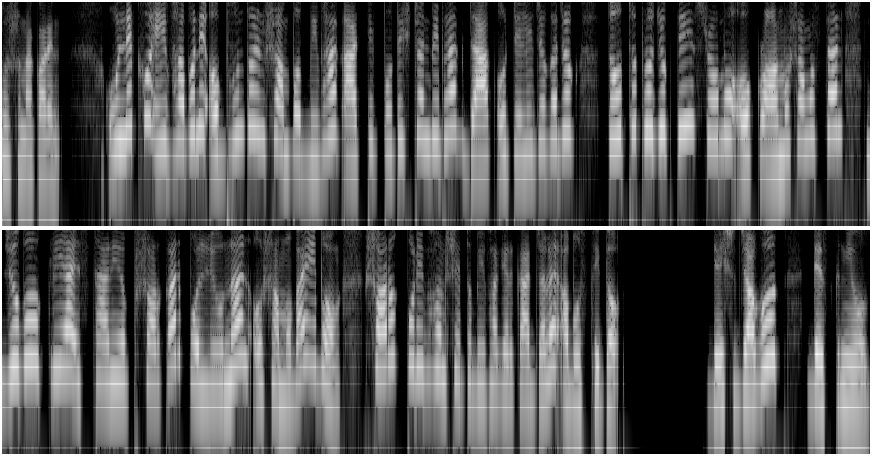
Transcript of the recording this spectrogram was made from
ঘোষণা করেন। উল্লেখ্য, এই ভবনে অভ্যন্তরীণ সম্পদ বিভাগ, আর্থিক প্রতিষ্ঠান বিভাগ, ডাক ও টেলিযোগাযোগ, তথ্য প্রযুক্তি, শ্রম ও কর্মসংস্থান, যুব ক্রিয়া স্থানীয় সরকার, পল্লী উন্নয়ন ও সমবায় এবং সড়ক পরিবহন সেতু বিভাগের কার্যালয় অবস্থিত। দেশ জগৎ, ডেস্ক নিউজ।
